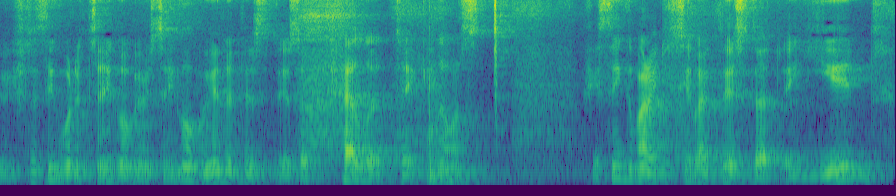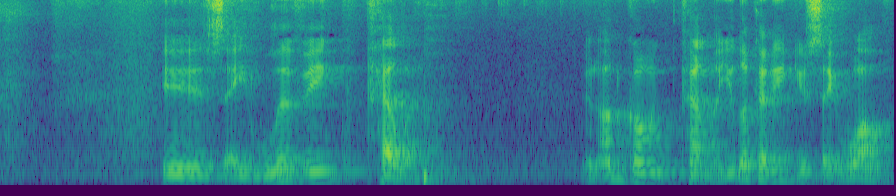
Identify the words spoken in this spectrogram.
You have to think what it's saying over here. It's saying over here that there's, there's a pellet taking notice. If you think about it, you see like this that a yid is a living pellet an ongoing peddler. You look at it, you say, wow,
